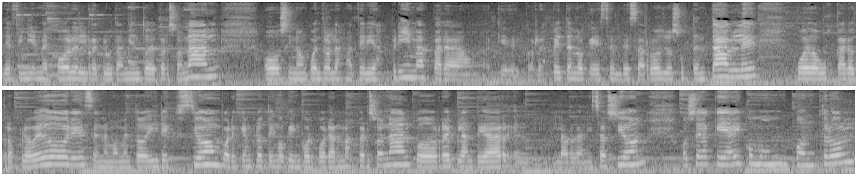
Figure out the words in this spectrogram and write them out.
definir mejor el reclutamiento de personal o si no encuentro las materias primas para que respeten lo que es el desarrollo sustentable, puedo buscar otros proveedores, en el momento de dirección, por ejemplo, tengo que incorporar más personal, puedo replantear la organización, o sea que hay como un control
